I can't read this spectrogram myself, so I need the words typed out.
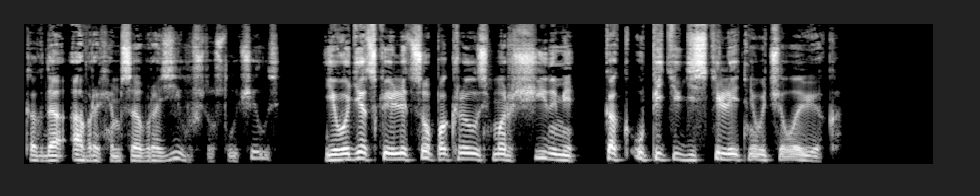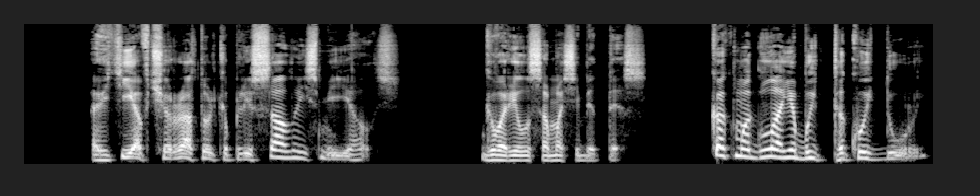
Когда Абрахам сообразил, что случилось, его детское лицо покрылось морщинами, как у пятидесятилетнего человека. А ведь я вчера только плясала и смеялась, — говорила сама себе Тесс. Как могла я быть такой дурой?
